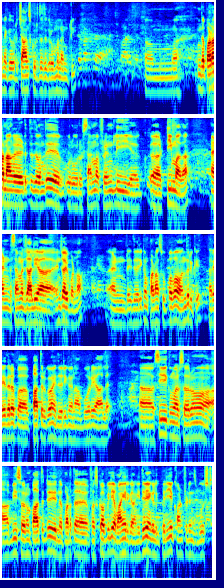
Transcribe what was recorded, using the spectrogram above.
எனக்கு ஒரு சான்ஸ் கொடுத்ததுக்கு ரொம்ப நன்றி. இந்த படம் நாங்கள் எடுத்தது வந்து ஒரு ஒரு செம்ம ஃப்ரெண்ட்லி டீமாக தான். அண்ட் செம்ம ஜாலியாக என்ஜாய் பண்ணோம். அண்ட் இது வரைக்கும் படம் சூப்பராக வந்திருக்கு. நிறைய தடவை பா பார்த்துருக்கோம். இது வரைக்கும் நான் போரே ஆளை சிவி குமார் சாரும் அபி சாரும் பார்த்துட்டு இந்த படத்தை ஃபர்ஸ்ட் காப்பிலேயே வாங்கியிருக்காங்க. இதுவே எங்களுக்கு பெரிய கான்ஃபிடன்ஸ் பூஸ்ட்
